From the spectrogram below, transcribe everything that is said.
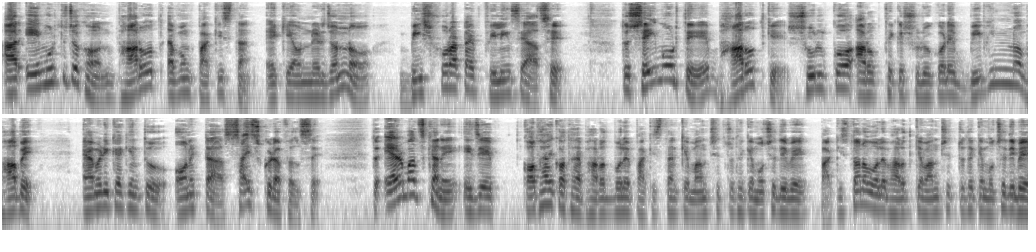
আর এই মুহূর্তে যখন ভারত এবং পাকিস্তান একে অন্যের জন্য বিস্ফোরা টাইপ ফিলিংসে আছে, তো সেই মুহূর্তে ভারতকে শুল্ক আরোপ থেকে শুরু করে বিভিন্নভাবে আমেরিকা কিন্তু অনেকটা সাইজ করে ফেলছে। তো এর মাঝখানে এই যে কথায় কথায় ভারত বলে পাকিস্তানকে মানচিত্র থেকে মুছে দিবে, পাকিস্তানও বলে ভারতকে মানচিত্র থেকে মুছে দিবে,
